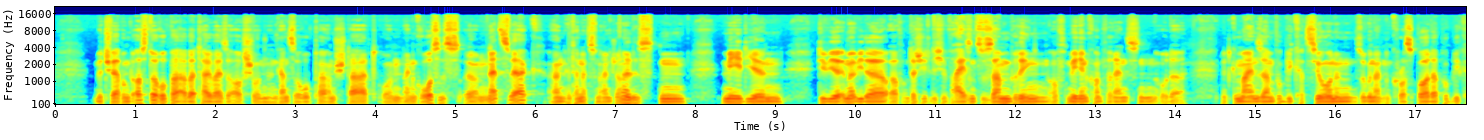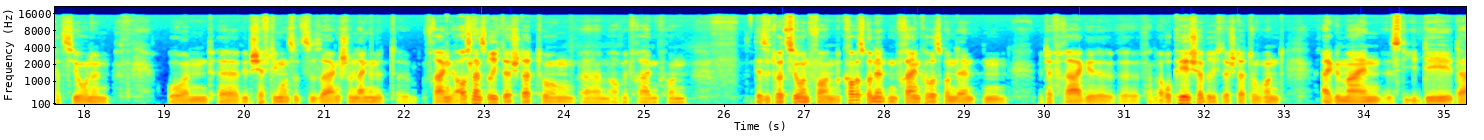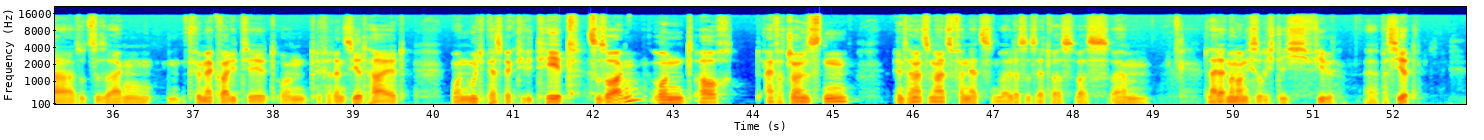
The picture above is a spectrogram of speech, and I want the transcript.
mit Schwerpunkt Osteuropa, aber teilweise auch schon in ganz Europa am Start und ein großes äh, Netzwerk an internationalen Journalisten, Medien, die wir immer wieder auf unterschiedliche Weisen zusammenbringen, auf Medienkonferenzen oder mit gemeinsamen Publikationen, sogenannten Cross-Border-Publikationen. Und äh, wir beschäftigen uns sozusagen schon lange mit äh, Fragen der Auslandsberichterstattung, ähm, auch mit Fragen von der Situation von Korrespondenten, freien Korrespondenten, mit der Frage äh, von europäischer Berichterstattung. Und allgemein ist die Idee da sozusagen für mehr Qualität und Differenziertheit und Multiperspektivität zu sorgen und auch einfach Journalisten international zu vernetzen, weil das ist etwas, was ähm, leider immer noch nicht so richtig viel äh, passiert.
